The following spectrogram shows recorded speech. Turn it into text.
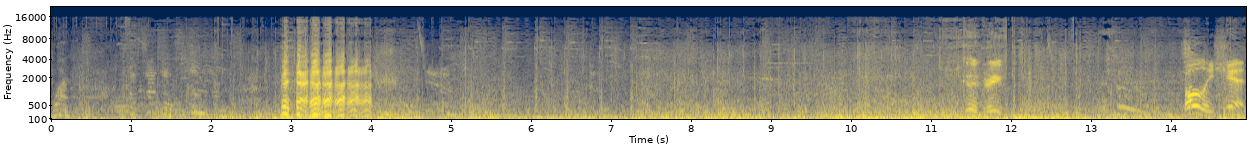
one. Attackers incoming. Good grief. Holy shit!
